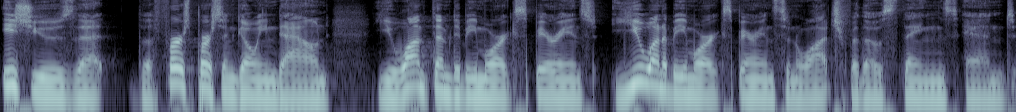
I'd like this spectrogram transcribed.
issues that the first person going down, you want them to be more experienced. You want to be more experienced and watch for those things and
